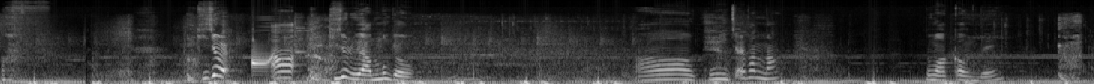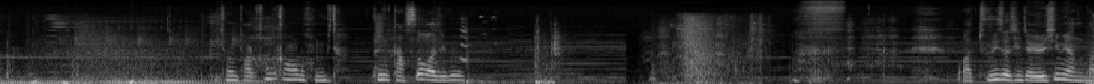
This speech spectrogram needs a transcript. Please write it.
기절! 아, 기절 왜 안 먹여? 아, 공이 짧았나? 너무 아까운데. 저는 바로 성적강으로 갑니다. 공 다 써가지고. 와, 둘이서 진짜 열심히 한다.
